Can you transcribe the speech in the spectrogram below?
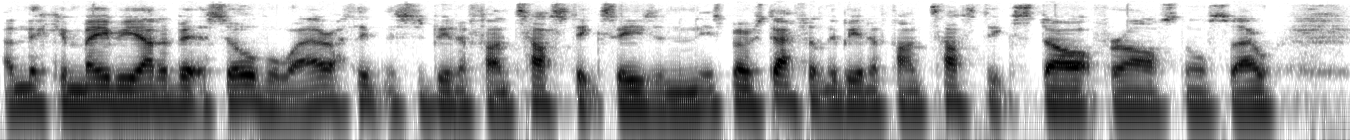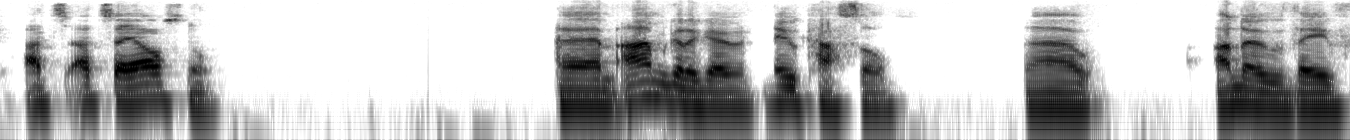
and they can maybe add a bit of silverware, I think this has been a fantastic season, and it's most definitely been a fantastic start for Arsenal. So, I'd I'd say Arsenal. Um, I'm going to go Newcastle. Now, I know they've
